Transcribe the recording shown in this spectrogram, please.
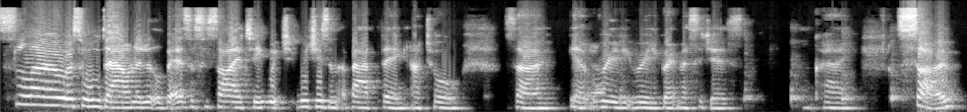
slow us all down a little bit as a society, which which isn't a bad thing at all. So yeah, Yeah. really, really great messages. Okay, so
